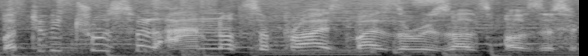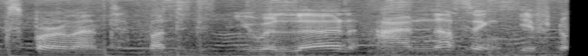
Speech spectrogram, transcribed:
But to be truthful, I'm not surprised by the results of this experiment. But you will learn I'm nothing if not.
